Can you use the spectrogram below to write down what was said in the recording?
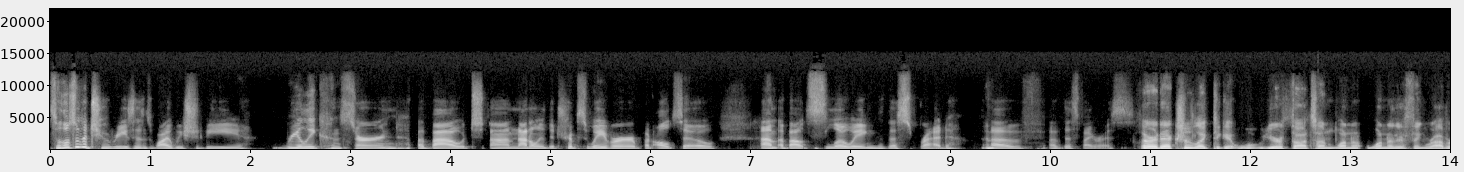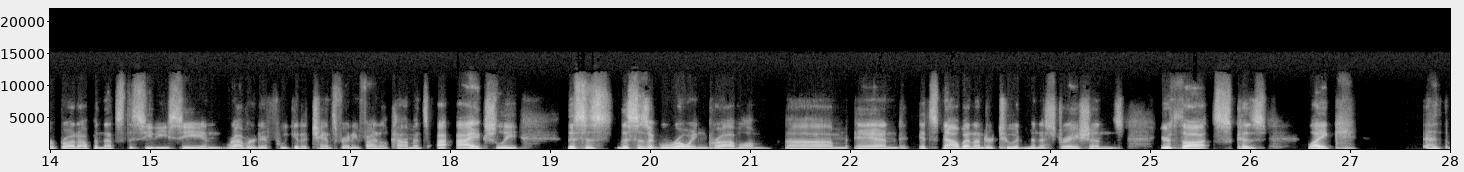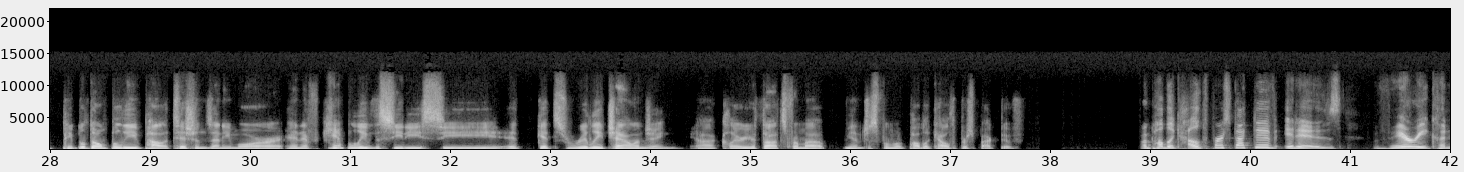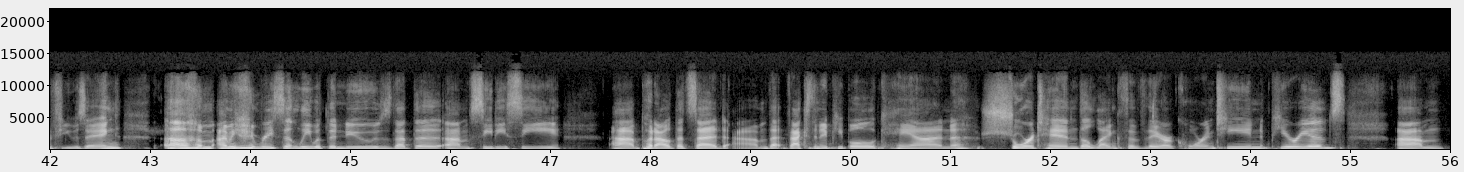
so those are the two reasons why we should be really concerned about um, not only the TRIPS waiver, but also um, about slowing the spread of of this virus. Claire, I'd actually like to get your thoughts on one one other thing Robert brought up, and that's the CDC. And Robert, if we get a chance for any final comments, I, I actually this is this is a growing problem. Um, and it's now been under two administrations. Your thoughts? Because like people don't believe politicians anymore. And if you can't believe the cdc it gets really challenging uh, claire your thoughts from a you know just from a public health perspective from a public health perspective it is very confusing um, i mean recently with the news that the um, cdc uh, put out that said um, that vaccinated people can shorten the length of their quarantine periods. Um,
